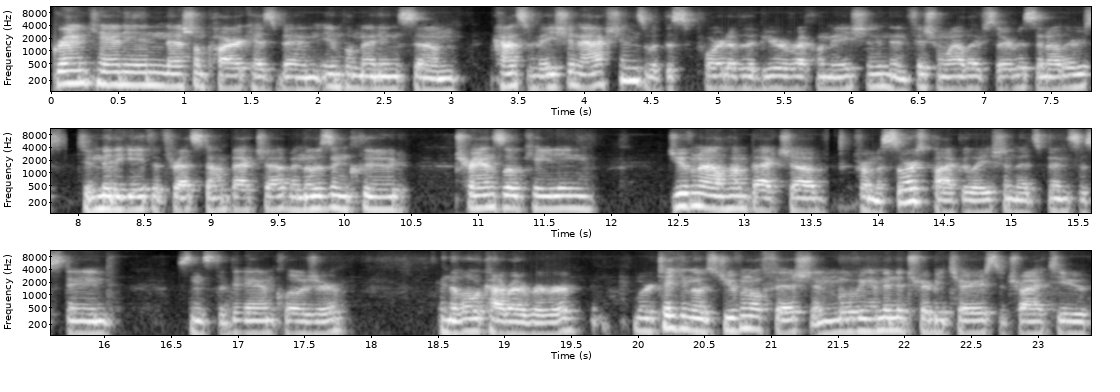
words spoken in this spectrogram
Grand Canyon National Park has been implementing some conservation actions with the support of the Bureau of Reclamation and Fish and Wildlife Service and others to mitigate the threats to humpback chub. And those include translocating juvenile humpback chub from a source population that's been sustained since the dam closure in the Little Colorado River. We're taking those juvenile fish and moving them into tributaries to try to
